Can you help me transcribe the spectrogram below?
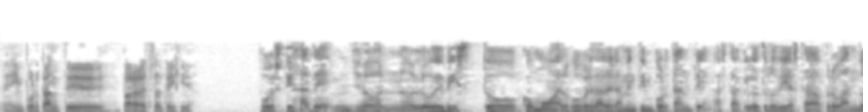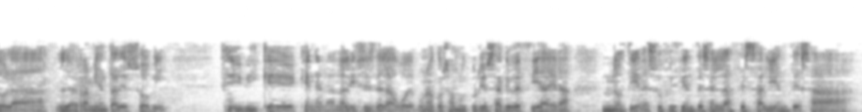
eh, importante para la estrategia. Pues fíjate, yo no lo he visto como algo verdaderamente importante hasta que el otro día estaba probando la, herramienta de Sobi y vi que, en el análisis de la web una cosa muy curiosa que decía era no tiene suficientes enlaces salientes a,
